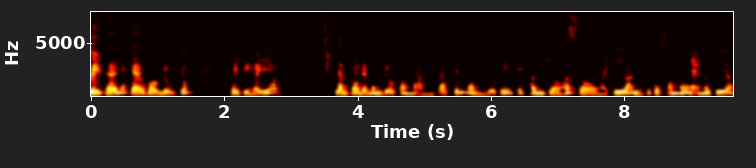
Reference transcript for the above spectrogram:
vị thế nó cao hơn được một chút. Thì chị nghĩ á, làm sao để mình giữ cân bằng cho chính mình giữa cái cái culture hustle ngoài kia đó những cái cuộc sống hối hả ngoài kia đó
